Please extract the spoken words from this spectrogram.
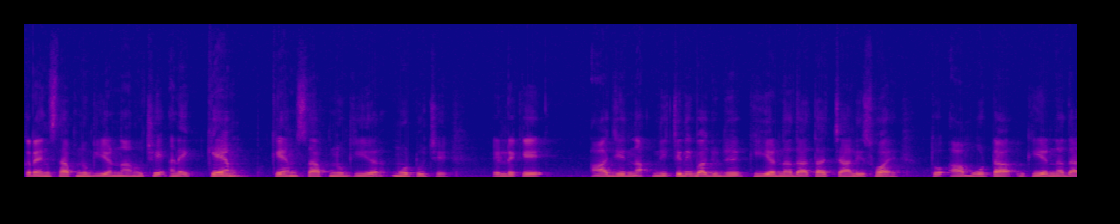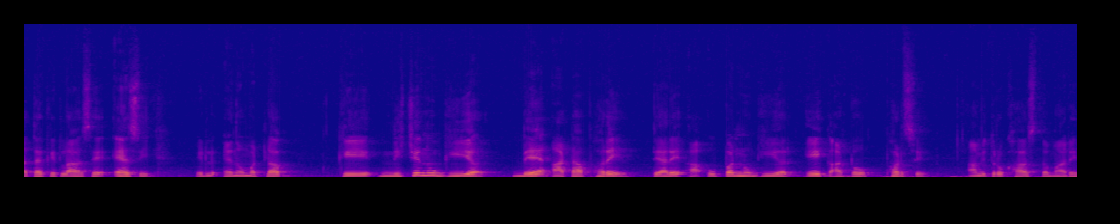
ક્રેન્ક સાપનું ગિયર નાનું છે અને કેમ કેમ સાપનું ગિયર મોટું છે? એટલે કે આ જે નીચેની બાજુ જે ગિયરના દાંતા ચાલીસ હોય, તો આ મોટા ગિયરના દાંતા કેટલા હશે? એંસી. એટલે એનો મતલબ કે નીચેનું ગિયર બે આટા ફરે, ત્યારે આ ઉપરનું ગિયર એક આટો ફરશે. આ મિત્રો ખાસ તમારે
